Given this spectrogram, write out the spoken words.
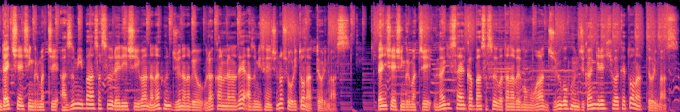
第1試合シングルマッチ、安住 VS レディー C は7分17秒裏カンラナで安住選手の勝利となっております。第2試合シングルマッチ、うなぎさやか VS 渡辺桃は15分時間切れ引き分けとなっております。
